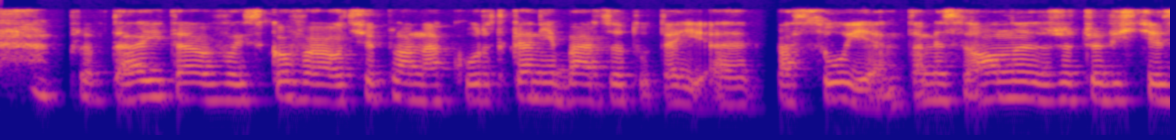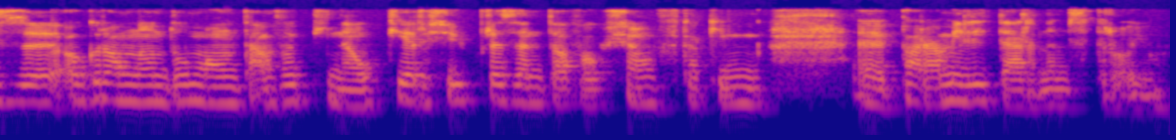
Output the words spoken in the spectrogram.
prawda? I ta wojskowa ocieplana kurtka nie bardzo tutaj e, pasuje. Natomiast on rzeczywiście z ogromną dumą tam wypinał piersi i prezentował się w takim e, paramilitarnym stroju.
